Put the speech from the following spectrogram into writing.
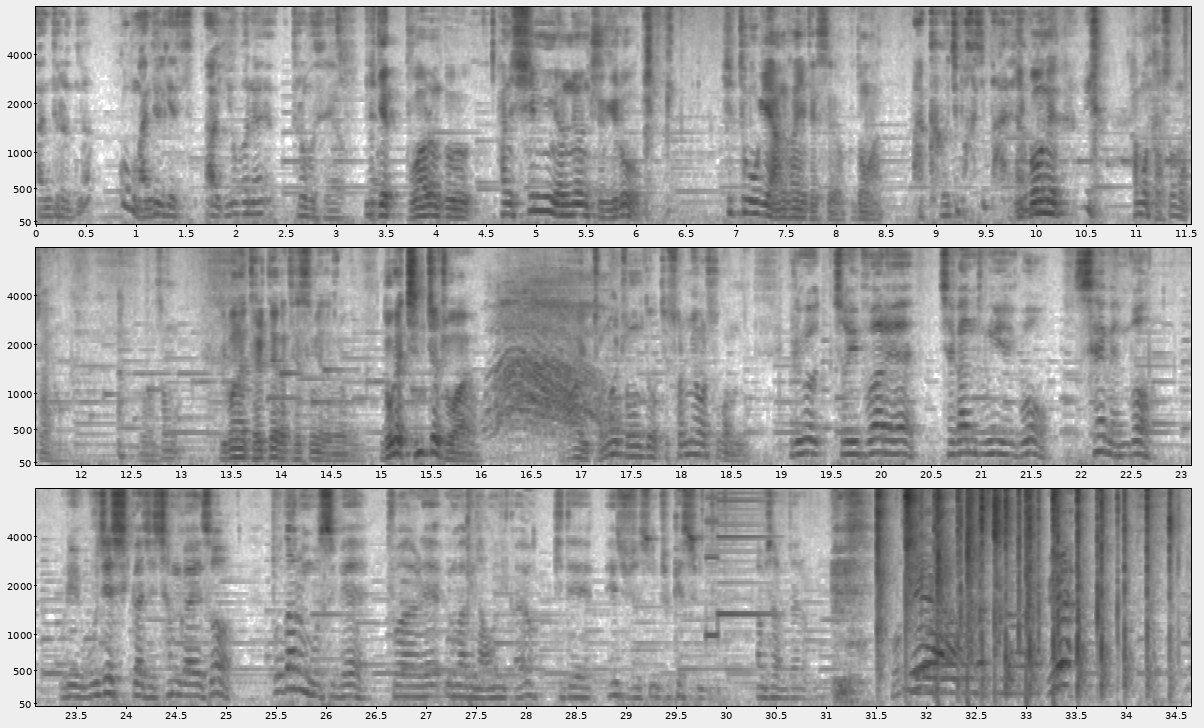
만들었나? 꼭 만들겠. 아 이번에 들어보세요. 이게 부활은 그 한 십몇 년 주기로 히트곡이 양산이 됐어요 그동안. 아 그거 좀 하지 말라. 이번에 한 번 더 써먹자 형. 이번 써 이번에 될 때가 됐습니다 여러분. 노래 진짜 좋아요. 아 정말 좋은데 어떻게 설명할 수가 없네. 그리고 저희 부활의 재간둥이이고 새 멤버 우리 우재 씨까지 참가해서 또 다른 모습의 부활의 음악이 나오니까요 기대해 주셨으면 좋겠습니다 감사합니다 여러분 예.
